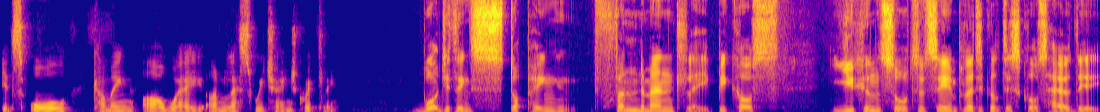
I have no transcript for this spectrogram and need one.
It's all coming our way unless we change quickly. what do you think's stopping fundamentally? Because you can sort of see in political discourse how the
